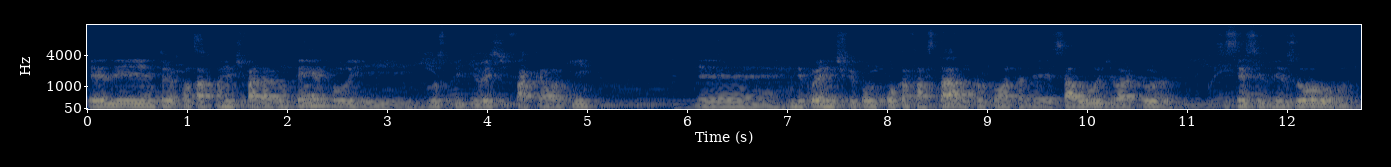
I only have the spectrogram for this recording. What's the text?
ele entrou em contato com a gente faz algum tempo e nos pediu este facão aqui. É, depois a gente ficou um pouco afastado por conta de saúde, o Arthur se sensibilizou,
